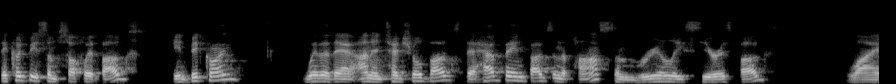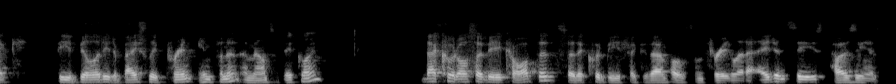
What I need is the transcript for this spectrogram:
There could be some software bugs in Bitcoin, whether they're unintentional bugs. There have been bugs in the past, some really serious bugs, like the ability to basically print infinite amounts of Bitcoin. That could also be co opted. So there could be, for example, some three letter agencies posing as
